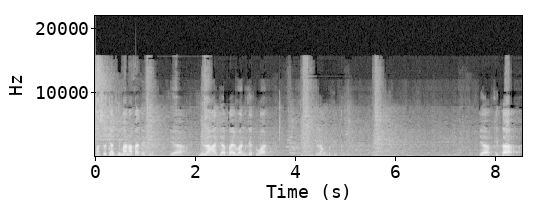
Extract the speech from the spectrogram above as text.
Maksudnya gimana Pak Teddy? Ya bilang aja buy one get one. Bilang begitu. Ya kita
